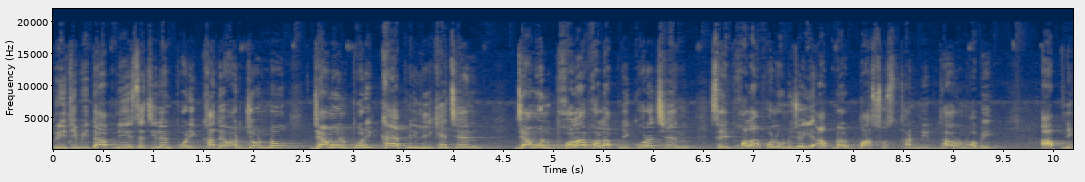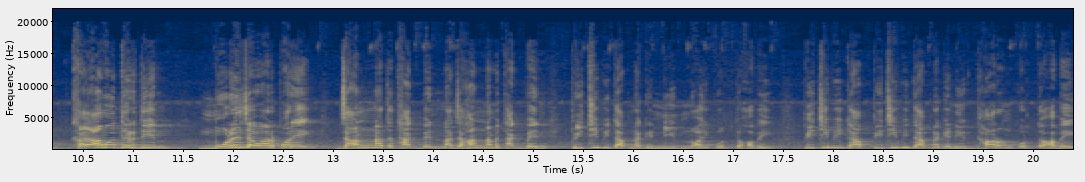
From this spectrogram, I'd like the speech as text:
পৃথিবীতে আপনি এসেছিলেন পরীক্ষা দেওয়ার জন্য। যেমন পরীক্ষায় আপনি লিখেছেন, যেমন ফলাফল আপনি করেছেন, সেই ফলাফল অনুযায়ী আপনার বাসস্থান নির্ধারণ হবে। আপনি কায়ামতের দিন মরে যাওয়ার পরে জান্নাতে থাকবেন না, জাহান্নামে থাকবেন। পৃথিবীতে আপনাকে নির্ণয় করতে হবে। পৃথিবীকা পৃথিবীতে আপনাকে নির্ধারণ করতে হবে।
